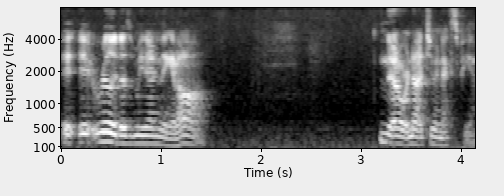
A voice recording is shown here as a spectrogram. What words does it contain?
It, it really doesn't mean anything at all. No, we're not doing XPO.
